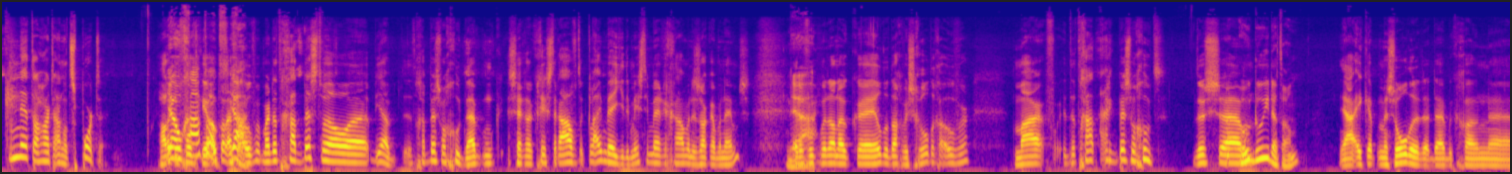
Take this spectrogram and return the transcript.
knetterhard aan het sporten. Had Ja, ik hoe de keer ook al even Ja. over. Maar dat gaat best wel, eh, ja, het gaat best wel goed. Nou, moet ik zeggen dat ik gisteravond een klein beetje de mist in ben gegaan met een zak M&M's. En daar voel ik me dan ook eh, heel de dag weer schuldig over. Maar voor- dat gaat eigenlijk best wel goed. Dus ehm, Hoe doe je dat dan? ja, ik heb mijn zolder, daar, daar heb ik gewoon... eh,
